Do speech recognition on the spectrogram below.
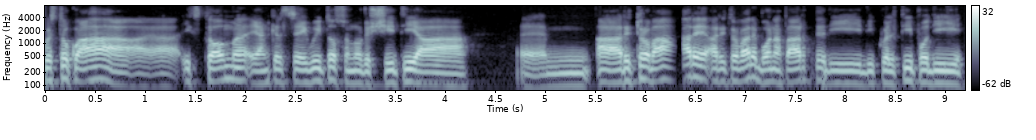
questo qua, XCOM e anche il seguito, sono riusciti a ehm, a, ritrovare, a, ritrovare, buona parte di, di quel tipo di,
